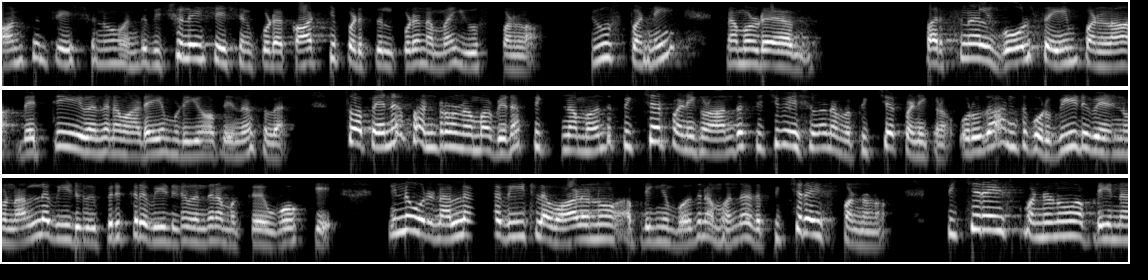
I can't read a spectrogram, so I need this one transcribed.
கான்சென்ட்ரேஷனும் வந்து விஷுவலைசேஷன் கூட காட்சிப்படுத்தல் கூட நம்ம யூஸ் பண்ணலாம். யூஸ் பண்ணி நம்மளோட பர்சனல் கோல்ஸ் எய்ம் பண்ணலாம் வெற்றி வந்து நம்ம அடைய முடியும் அப்படின்னு தான் சொல்லுவேன். ஸோ அப்போ என்ன பண்றோம் நம்ம அப்படின்னா பிக் நம்ம வந்து பிக்சர் பண்ணிக்கணும். அந்த சுச்சுவேஷன்ல நம்ம பிக்சர் பண்ணிக்கணும். ஒரு உதாரணத்துக்கு ஒரு வீடு வேணும் நல்ல வீடு இப்போ இருக்கிற வீடு வந்து நமக்கு ஓகே இன்னும் ஒரு நல்ல வீட்டில் வாழணும் அப்படிங்கும்போது நம்ம வந்து அதை பிக்சரைஸ் பண்ணணும். பிக்சரைஸ் பண்ணணும் அப்படின்னா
